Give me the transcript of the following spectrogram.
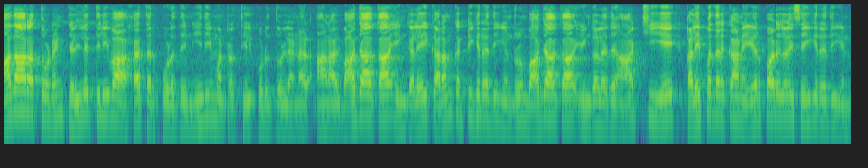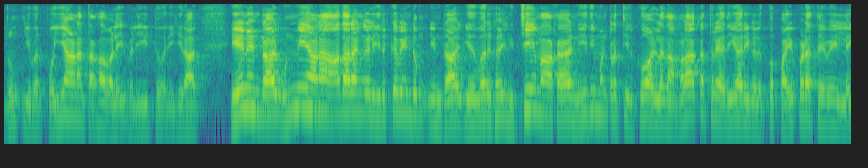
ஆதாரத்துடன் தெள்ள தெளிவாக தற்பொழுது நீதிமன்றத்தில் கொடுத்துள்ளனர். ஆனால் பாஜக எங்களை கரம் கட்டுகிறது என்றும் பாஜக எங்களது ஆட்சியை கலைப்பதற்கான ஏற்பாடுகளை செய்கிறது என்றும் இவர் பொய்யான தகவலை வெளியிட்டு வருகிறார். ஏனென்றால் உண்மையான ஆதாரங்கள் இருக்க வேண்டும் என்றால் இவர்கள் நிச்சயமாக நீதிமன்றத்திற்கோ அல்லது அமலாக்கத்துறை அதிகாரிகளுக்கோ பயப்பட தேவையில்லை.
